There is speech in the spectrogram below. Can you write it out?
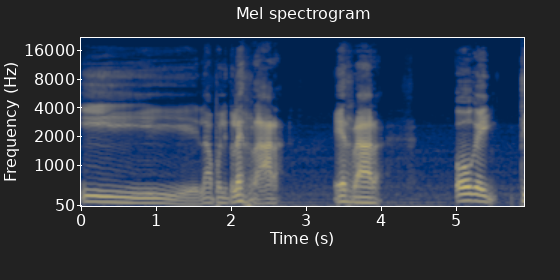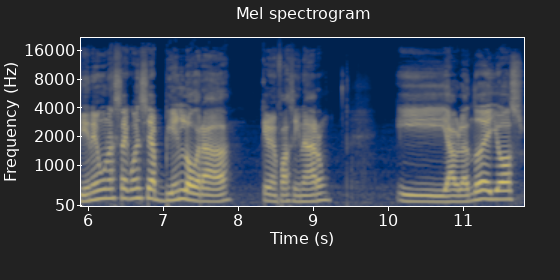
Y la película es rara. Es rara. Ok, tiene unas secuencias bien logradas que me fascinaron. Y hablando de Joss,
